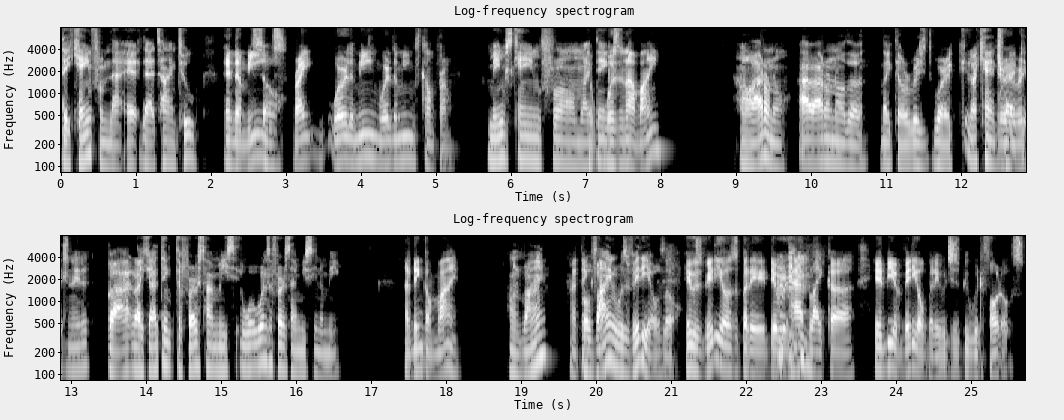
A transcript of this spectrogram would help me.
they came from that at that time too. And the memes, So- right? Where the meme, where the memes come from? Memes came from, I think. was it not Vine oh, I don't know. I, I don't know the like the origin where it, I can't where it track it. originated? But I, like I think the first time you see, well, when's the first time you seen a meme I think on Vine. on Vine? I think Well, so. Vine was videos though. It was videos, but it, they would have like uh it'd be a video, but it would just be with photos.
